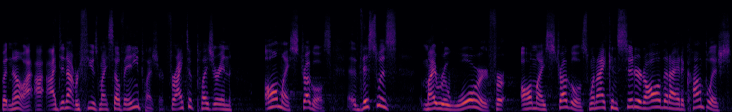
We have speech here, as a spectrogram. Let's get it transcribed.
But no, I, I did not refuse myself any pleasure, for I took pleasure in all my struggles. This was my reward for all my struggles. When I considered all that I had accomplished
